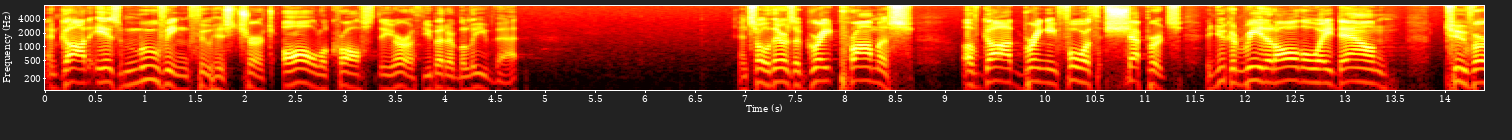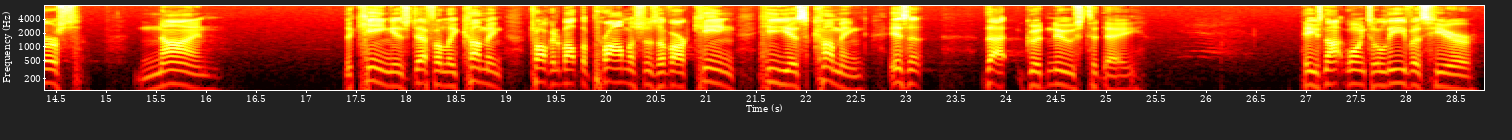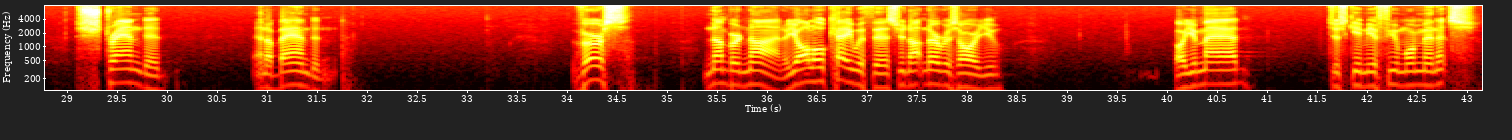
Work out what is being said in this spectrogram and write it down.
And God is moving through His church all across the earth. You better believe that. And so there's a great promise of God bringing forth shepherds. And you can read it all the way down to verse 9. The king is definitely coming, talking about the promises of our king. He is coming. Isn't that good news today? He's not going to leave us here stranded and abandoned. Verse number nine. Are y'all okay with this? You're not nervous, are you? Are you mad? Just give me a few more minutes.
